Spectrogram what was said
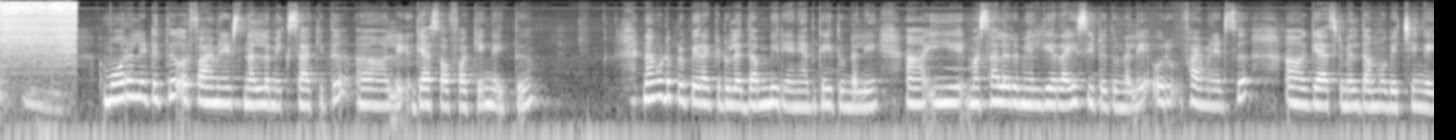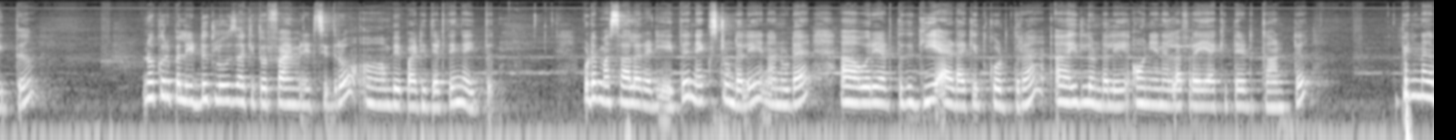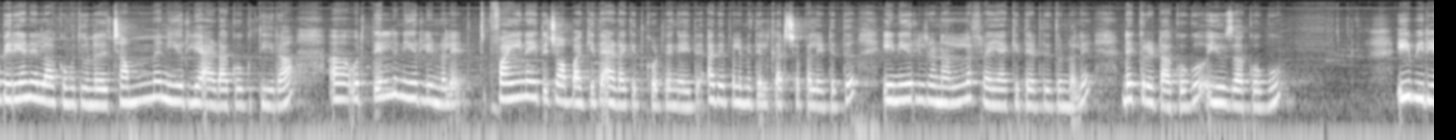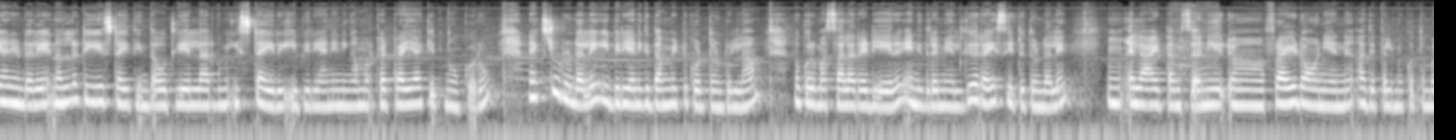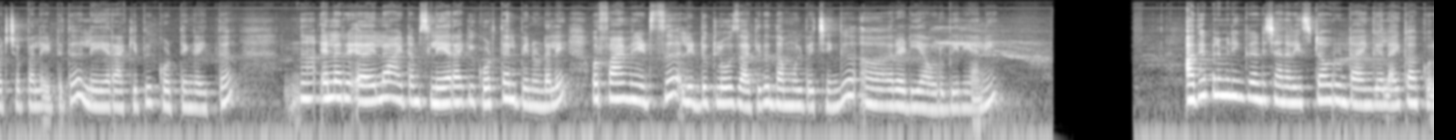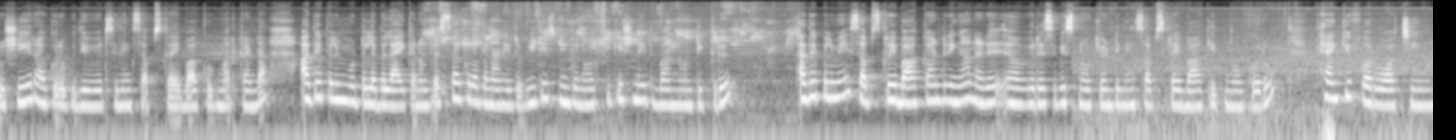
ಮೋರಲ್ಲಿ ಇಟ್ಟಿತ್ತು ഒരു ಫೈವ್ ಮಿನಿಟ್ಸ್ നല്ല ಮಿಕ್ಸ್ ಹಾಕಿತ್ತು ಗ್ಯಾಸ್ ಆಫ್ ಹಾಕಿ ಹೆಂಗಾಯ್ತು ನಾನು ಕೂಡ ಪ್ರಿಪೇರ್ ಹಾಕಿಟ್ಟುಲ್ಲ ದಮ್ ಬಿರಿಯಾನಿ ಅದಕ್ಕೆ ಐತುಂಡಲ್ಲಿ ಈ ಮಸಾಲರ ಮೇಲ್ಗೆ ರೈಸ್ ಇಟ್ಟಿದ್ದುಂಡಲ್ಲಿ ഒരു ಫೈವ್ ಮಿನಿಟ್ಸ್ ಗ್ಯಾಸ್ ಮೇಲೆ ದಮ್ಮು ಬೆಚ್ಚಂಗಾಯ್ತು ನೊಕ್ಕರು ಪಲ್ಲೆ ಇಡ್ಡು ಕ್ಲೋಸ್ ಹಾಕಿತ್ತು ഒരു ಫೈವ್ ಮಿನಿಟ್ಸ್ ಇದ್ರು ಬೇಪಾಟಿ ತೆಡ್ದಂಗಾಯ್ತು ഇവിടെ മസാല റെഡി ആയിട്ട് നെക്സ്റ്റ് ഉണ്ടല്ലേ ഞാനിവിടെ ഒരു അടുത്തേക്ക് ഗീ ആഡ് ആക്കിയിട്ട് കൊടുത്തുറ ഇതിലുണ്ടല്ലേ ഓണിയൻ എല്ലാം ഫ്രൈ ആക്കിയിട്ട് എടുക്കാണ്ട് പിന്നെ ನಂಗೆ ಬಿರಿಯಾನಿ ಎಲ್ಲ ಹಾಕೊಂಬತ್ಕೊಂಡಲ್ಲ ಚಮ್ಮ ನೀರ್ಲಿ ಆ್ಯಡ್ ಹಾಕೋಗಿ ತೀರಾ ഒരു ತೆಲ್ಲು ನೀರ್ಲಿ ಉಂಡಲೆ ಫೈನ್ ಆಯ್ತು ಚಾಪ್ ಹಾಕಿದ್ದು ಆ್ಯಡ್ ಹಾಕಿದ್ದು ಕೊಡ್ದಂಗೆ ಐತೆ ಅದೇ ಪಲ್ಲೆ ಮತ್ತೆ ಕರ್ಚಪ್ಪಲ್ಲಿ ಇಟ್ಟಿತ್ತು ಈ ನೀರ್ಲಿ നല്ല ಫ್ರೈ ಹಾಕಿದ್ದು ಎಡ್ತಿತ್ತುಂಡಲೆ ಡೆಕೋರೇಟ್ ಹಾಕೋಗು ಯೂಸ್ ಹಾಕೋಗು ಈ ಬಿರಿಯಾನಿ ಉಂಡಲೆ ನಲ್ಲ ಟೇಸ್ಟ್ ಐತಿಂತ ಅವತ್ಲಿ ಎಲ್ಲರಿಗೂ ಇಷ್ಟ ಇರಿ ಈ ಬಿರಿಯಾನಿ ನಿಂಗೆ ಮೊರ್ಕ ಟ್ರೈ ಹಾಕಿತ್ತು ನೋಕೋರು ನೆಕ್ಸ್ಟ್ ಉಂಡಲೆ ಈ ಬಿರಿಯಾನಿಗೆ ದಮ್ಮಿಟ್ಟು ಕೊಡ್ತುಂಟುಲ್ಲ ನೋಕೋರು ಮಸಾಲ ರೆಡಿ ಏರು ಏನಿದ್ರೆ ಮೇಲ್ಗೆ ರೈಸ್ ಇಟ್ಟುತುಂಡಲೆ ಹ್ಮ್, ಎಲ್ಲ ಐಟಮ್ಸ್ ನೀರು ಫ್ರೈಡ್ ಆನಿಯನ್ ಅದೇ ಪಲ್ಮೆ ಕೊತ್ತಂಬರಿ ಸೊಪ್ಪೆಲ್ಲ ಇಟ್ಟದು ಲೇಯರ್ ಹಾಕಿದ್ದು ಕೊಡ್ತಂಗಾಯ್ತು ಎಲ್ಲ ರೆ- ಎಲ್ಲ ಐಟಮ್ಸ್ ಲೇಯರ್ ಹಾಕಿ ಕೊಡ್ತಾ ಇಲ್ಪೇನುಂಡಲೆ ಒಂದು ಫೈವ್ ಮಿನಿಟ್ಸ್ ಲಿಡ್ ಕ್ಲೋಸ್ ಹಾಕಿದ್ದು ದಮ್ಮುಲ್ ಬೆಚ್ಚಂಗ್ ರೆಡಿ ಅವರು ಬಿರಿಯಾನಿ അതേപോലെ നിങ്ങൾക്ക് എൻ്റെ ചാനൽ ഇഷ്ടമാവുണ്ടായെങ്കിൽ ലൈക്ക് ആക്കൊരു ഷെയർ ആക്കൊരു പുതിയ വ്യൂവേഴ്സ് നിങ്ങൾക്ക് ಸಬ್ಸ್ಕ್ರೈಬ್ ಹಾಕೋಕೆ ಮರ್ಕಂಡ അതേപോലെ ಮುಟ್ಟಲ ಬೆಲ್ ಐಕನ್ ಪ್ರೆಸ್ ಹಾಕೋರಪ್ಪ ನಾನು ಇರೋ ವೀಡಿಯೋಸ್ ನಿಮಗೆ ನೋಟಿಫಿಕೇಶನ್ ಐತೆ ಬಂದು ನೋಟಿಕ್ರು അതേപോലെ സബ്സ്ക്രൈബ് ആക്കാണ്ട് നിങ്ങൾ ರೆಸಿಪೀಸ್ ನೋಡ್ಕೊಂಡು ನಿಂಗೆ ಸಬ್ಸ್ಕ್ರೈಬ್ ಹಾಕಿದ್ದು ನೋಕೋರು ಥ್ಯಾಂಕ್ ಯು ಫಾರ್ ವಾಚಿಂಗ್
